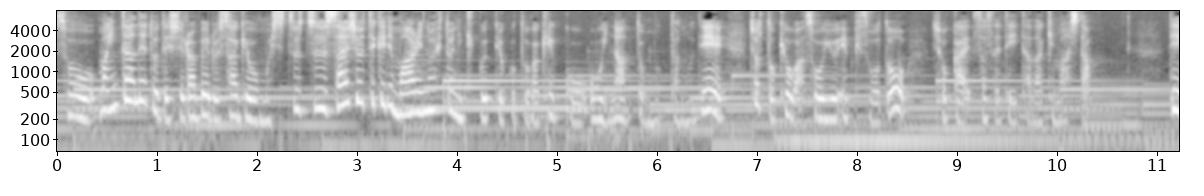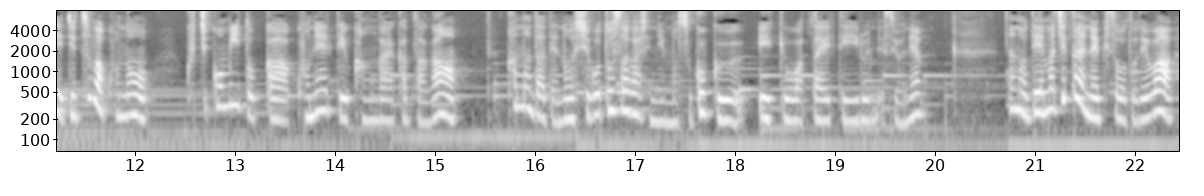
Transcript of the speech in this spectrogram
そう、まあ、インターネットで調べる作業もしつつ最終的に周りの人に聞くっていうことが結構多いなと思ったのでちょっと今日はそういうエピソードを紹介させていただきました。で実はこの口コミとかコネっていう考え方がカナダでの仕事探しにもすごく影響を与えているんですよね。なので、まあ、次回のエピソードでは、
